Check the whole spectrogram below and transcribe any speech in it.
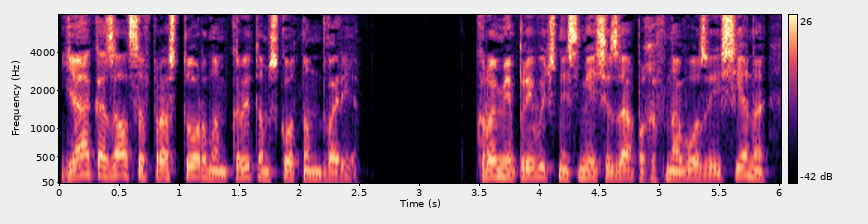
Я оказался в просторном, крытом скотном дворе. Кроме привычной смеси запахов навоза и сена —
